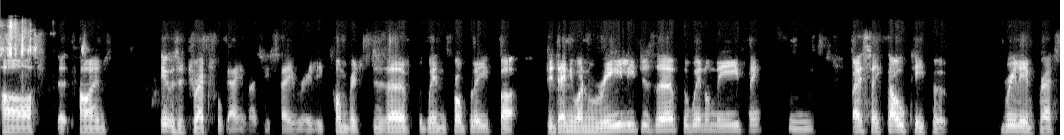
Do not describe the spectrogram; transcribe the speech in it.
pass at times. It was a dreadful game, as you say. Really, Tonbridge deserved the win probably, but did anyone really deserve the win on the evening? Mm. But I say goalkeeper really impressed.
